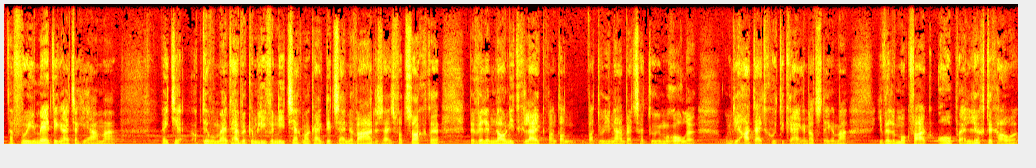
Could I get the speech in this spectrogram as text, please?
Dan voer je meting uit en zeg ja, maar Weet je, op dit moment heb ik hem liever niet, zeg maar. Kijk, dit zijn de waarden, zij is wat zachter. We willen hem nou niet gelijk, want dan, wat doe je na een wedstrijd? Doe je hem rollen om die hardheid goed te krijgen en dat soort dingen. Maar je wil hem ook vaak open en luchtig houden,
